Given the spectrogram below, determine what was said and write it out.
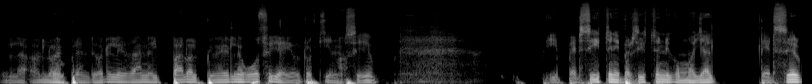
los emprendedores le dan el palo al primer negocio y hay otros que, no sé, y persisten y persisten y como ya el tercer,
